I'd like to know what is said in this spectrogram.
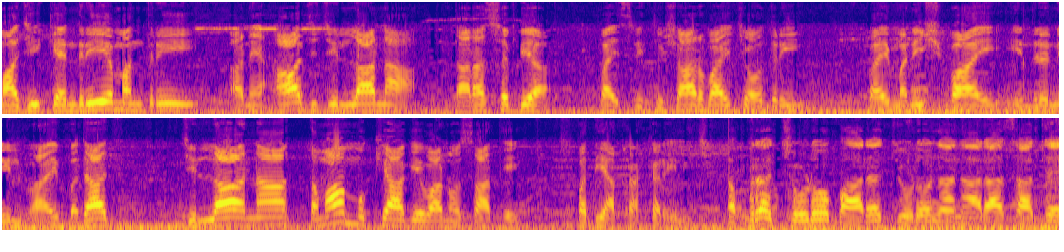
માજી કેન્દ્રીય મંત્રી અને આ જ જિલ્લાના ધારાસભ્ય ભાઈ શ્રી તુષારભાઈ ચૌધરી ભાઈ મનીષભાઈ ઇન્દ્રનીલભાઈ બધા જ જિલ્લાના તમામ મુખ્ય આગેવાનો સાથે પદયાત્રા કરેલી છે. નફરત છોડો, ભારત જોડોના નારા સાથે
